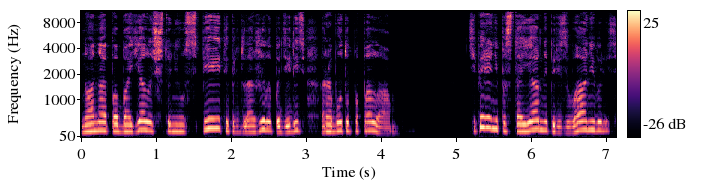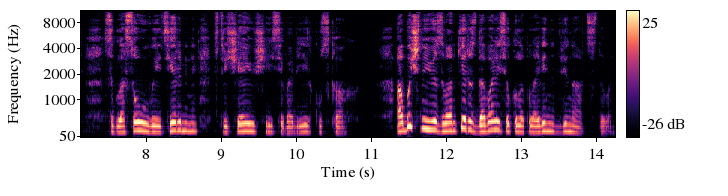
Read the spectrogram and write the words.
но она побоялась, что не успеет, и предложила поделить работу пополам. Теперь они постоянно перезванивались, согласовывая термины, встречающиеся в обеих кусках. Обычно ее звонки раздавались около половины двенадцатого.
